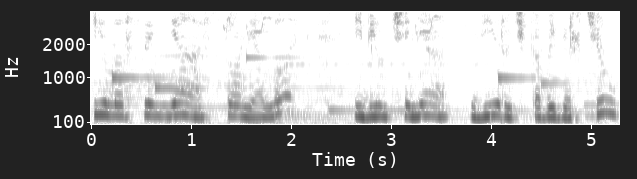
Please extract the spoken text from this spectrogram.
і лосеня Соня Лось, і білченя Вірочка Вивірчук,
